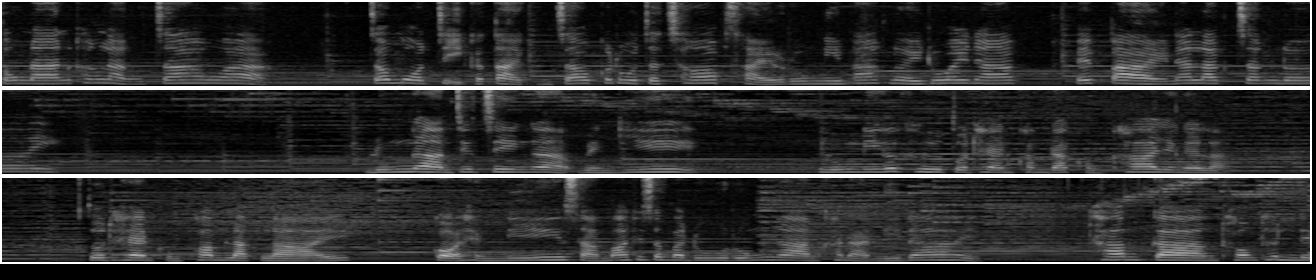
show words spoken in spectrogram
ตรงนั้นข้างหลังเจ้าอะ่ะ เจ้าโมจิกระต่ายของเจ้าก็ดูจะชอบสายรุ้งนี้มากเลยด้วยนะไปไปน่ารักจังเลยลุงงามจริงๆอะเวงยี่ลุงนี้ก็คือตัวแทนความรักของข้ายังไงล่ะ ตัวแทนของความหลากหลาย เกาะแห่งนี้สามารถที่จะมาดูรุ้งงามขนาดนี้ได้ ท่ามกลางท้องทะเล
